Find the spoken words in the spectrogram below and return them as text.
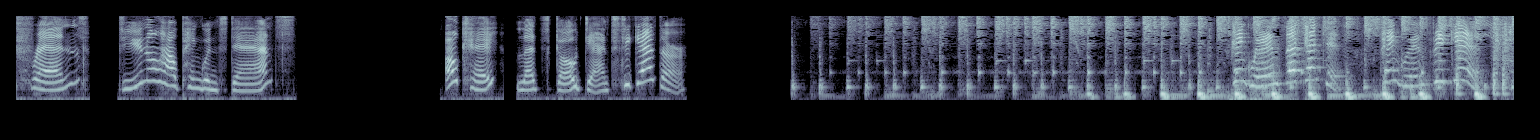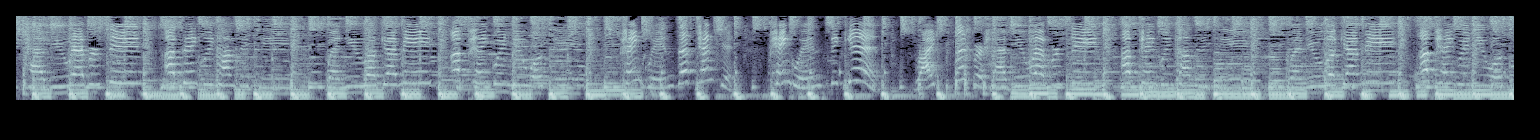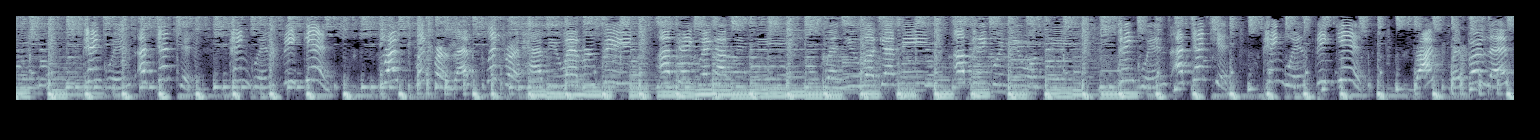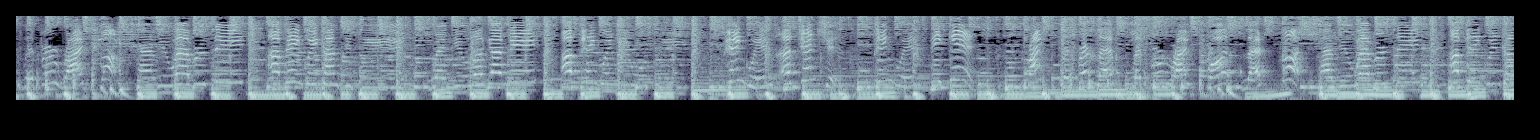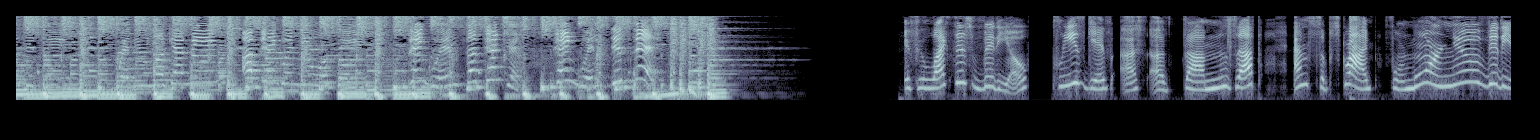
Friends! Do you know how penguins dance? Okay, let's go dance together. If you like this video, please give us a thumbs up and subscribe for more new videos.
